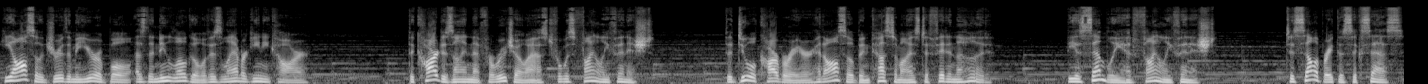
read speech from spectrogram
He also drew the Miura Bull as the new logo of his Lamborghini car. The car design that Ferruccio asked for was finally finished. The dual carburetor had also been customized to fit in the hood. The assembly had finally finished. To celebrate the success,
